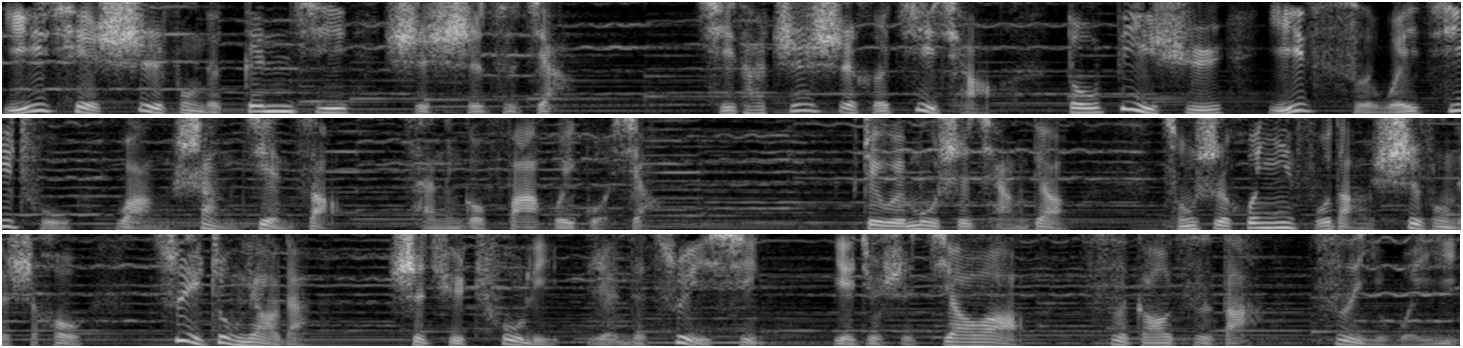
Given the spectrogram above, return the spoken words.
一切侍奉的根基是十字架，其他知识和技巧都必须以此为基础往上建造，才能够发挥果效。这位牧师强调，从事婚姻辅导侍奉的时候，最重要的是去处理人的罪性，也就是骄傲、自高自大、自以为意，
